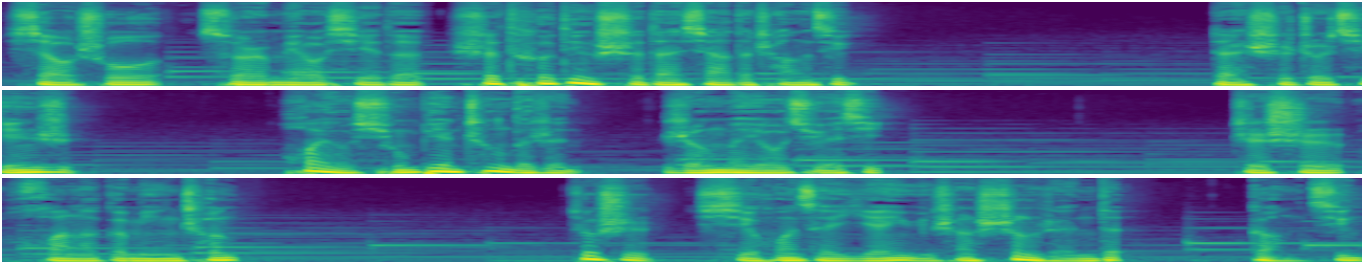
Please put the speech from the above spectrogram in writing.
小说虽然描写的是特定时代下的场景。但时至今日，患有雄辩症的人仍没有绝迹，只是换了个名称，就是喜欢在言语上胜人的杠精。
